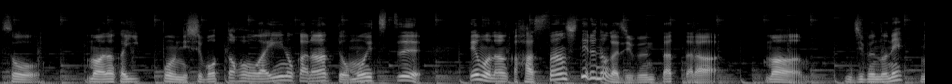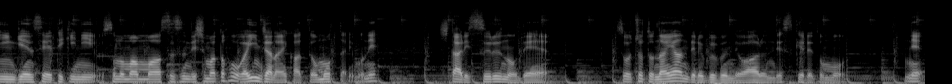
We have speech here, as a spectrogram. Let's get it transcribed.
そう、まあなんか一本に絞った方がいいのかなって思いつつ、でもなんか発散してるのが自分だったら、まあ自分のね、人間性的にそのまんま進んでしまった方がいいんじゃないかって思ったりもね、したりするので、そうちょっと悩んでる部分ではあるんですけれどもね。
